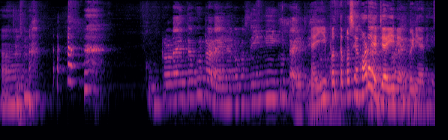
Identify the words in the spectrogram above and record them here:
હા કૂટડાય તો કુટડાય ને પછી એની કુટાઈ જાય એ પત્તા પછી હળે જાય ને પડ્યા રહે.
